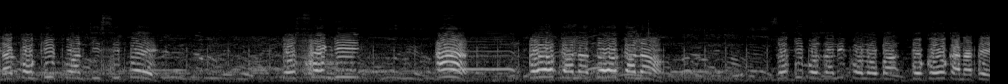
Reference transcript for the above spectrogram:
nakoki koantisipe tosengi un toyokana toyokana soki bozali koloba tokoyokana te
